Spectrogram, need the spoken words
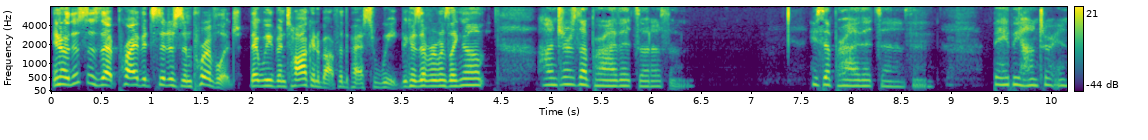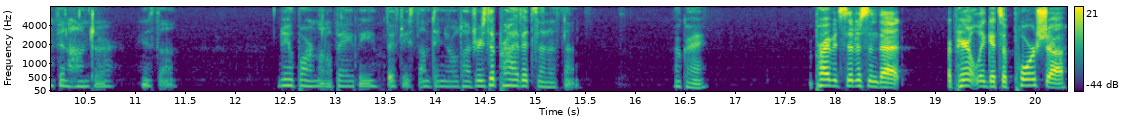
You know, this is that private citizen privilege that we've been talking about for the past week because everyone's like, no, Hunter's a private citizen. He's a private citizen. Baby Hunter, infant Hunter. He's a newborn little baby, 50 something year old Hunter. He's a private citizen. Okay. Private citizen that apparently gets a Porsche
